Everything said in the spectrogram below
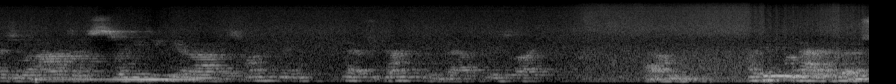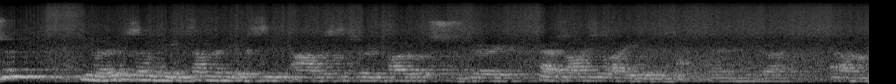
as an artist, when you think you're an artist, one thing that you don't think about is like um, a diplomatic person. You know, so many, so many of us see artists as very focused and very perhaps isolated and uh, um,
